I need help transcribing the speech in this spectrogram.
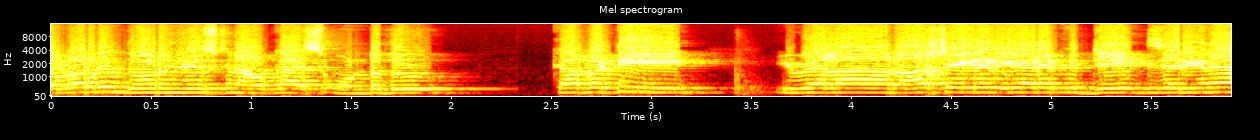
ఎవరిని దూరం చేసుకునే అవకాశం ఉండదు. కాబట్టి ఇవాళ రాజశేఖర రెడ్డి గారి యొక్క జయంతి జరిగినా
